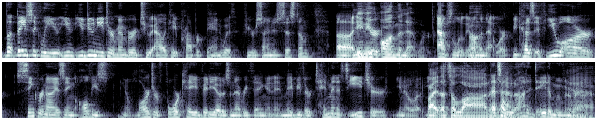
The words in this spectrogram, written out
but basically, you, you you do need to remember to allocate proper bandwidth for your signage system. Uh, meaning on the network. Absolutely on the Uh-huh. network because if you are synchronizing all these you know larger 4K videos and everything and, and maybe they're 10 minutes each or you know Right, that's a lot. Of that's a lot of data moving Yeah. around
